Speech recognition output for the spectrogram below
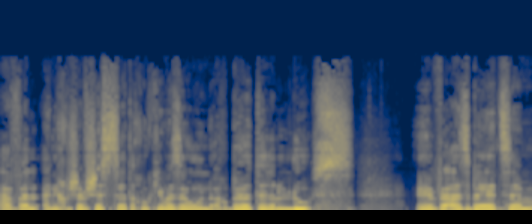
אבל אני חושב שסט החוקים הזה הוא הרבה יותר loose. אה, ואז בעצם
